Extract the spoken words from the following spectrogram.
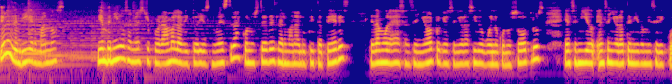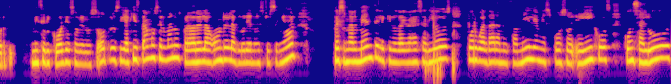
Dios les bendiga hermanos. Bienvenidos a nuestro programa La Victoria es Nuestra. Con ustedes la hermana Lupita Pérez. Le damos gracias al Señor porque el Señor ha sido bueno con nosotros. El Señor, el Señor ha tenido misericordia, misericordia sobre nosotros. Y aquí estamos, hermanos, para darle la honra y la gloria a nuestro Señor. Personalmente le quiero dar gracias a Dios por guardar a mi familia, mi esposo e hijos con salud.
